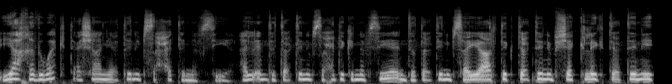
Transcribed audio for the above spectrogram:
ياخذ وقت عشان يعتني بصحته النفسية هل أنت تعتني بصحتك النفسية أنت تعتني بسيارتك تعتني بشكلك تعتني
